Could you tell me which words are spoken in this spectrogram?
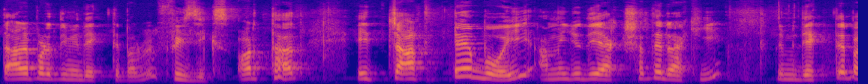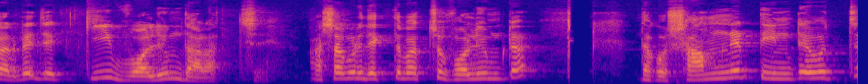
তারপরে তুমি দেখতে পারবে ফিজিক্স অর্থাৎ এই চারটে বই আমি যদি একসাথে রাখি, তুমি দেখতে পারবে যে কি ভলিউম দাঁড়াচ্ছে। আশা করি দেখতে পাচ্ছ ভলিউমটা। দেখো, সামনের তিনটে হচ্ছে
